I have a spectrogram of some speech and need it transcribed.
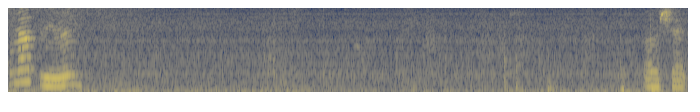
Come out to me, man. Oh shit.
